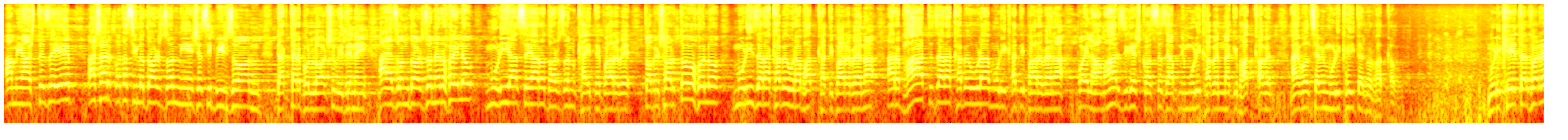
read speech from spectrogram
আমি আসতে যেয়ে আসার কথা ছিল দশজন, নিয়ে এসেছি বিশ জন। ডাক্তার বলল, অসুবিধে নেই। আয়োজন দশজনের হইলেও মুড়ি আছে আরও দশজন খাইতে পারবে। তবে শর্ত হলো, মুড়ি যারা খাবে, ওরা ভাত খাতে পারবে না। আর ভাত যারা খাবে, ওরা মুড়ি খাতে পারবে না। পয়লা আমার জিজ্ঞেস করছে যে, আপনি মুড়ি খাবেন নাকি ভাত খাবেন? আমি বলছি, আমি মুড়ি খেয়েই তারপর ভাত খাব। মুড়ি খেয়ে তারপরে?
